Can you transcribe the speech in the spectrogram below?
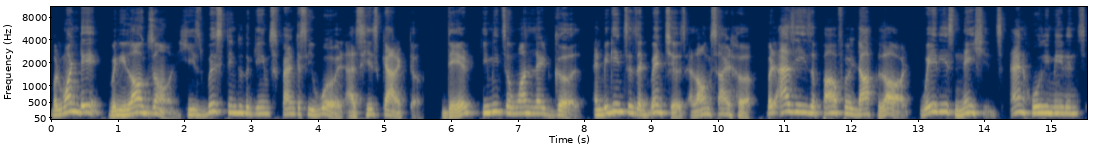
but one day, when he logs on, he is whisked into the game's fantasy world as his character. There, he meets a one legged girl and begins his adventures alongside her. But as he is a powerful Dark Lord, various nations and holy maidens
